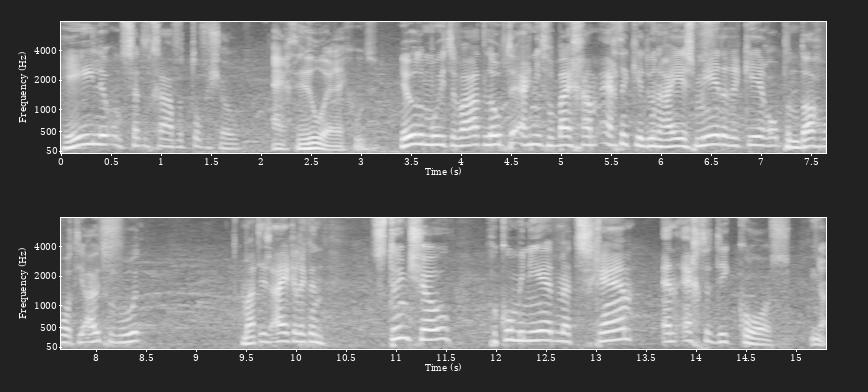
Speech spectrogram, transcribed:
hele ontzettend gave toffe show. Echt heel erg goed. Heel de moeite waard. Loopt er echt niet voorbij. Ga hem echt een keer doen. Hij is meerdere keren op een dag wordt hij uitgevoerd. Maar het is eigenlijk een stuntshow gecombineerd met scherm en echte decors. Ja.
